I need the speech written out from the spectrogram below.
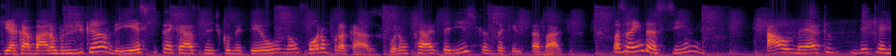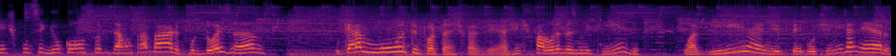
que acabaram prejudicando. E esses pecados que a gente cometeu não foram por acaso, foram características daquele trabalho. Mas ainda assim, há o mérito de que a gente conseguiu consolidar um trabalho por dois anos, o que era muito importante fazer. A gente falou de 2015, o Aguirre ele pegou o time em janeiro.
